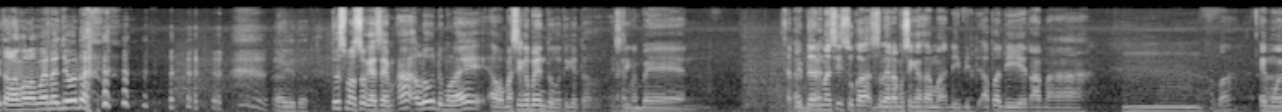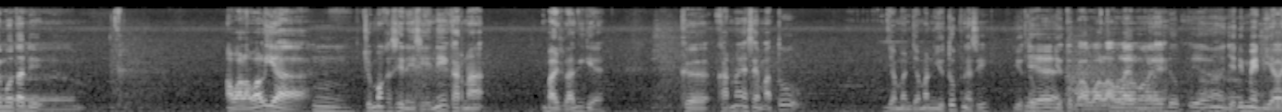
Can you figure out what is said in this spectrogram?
kita lama-lamain aja udah Oh, gitu. Terus masuk SMA, lu udah mulai oh, masih ngeband tuh ketika itu masih SMA. ngeband tapi dan berat- masih suka selera musik yang sama di apa di ranah Hmm, apa emo-emo tadi. eh, awal-awal ya Hmm. cuma ke sini sini karena balik lagi ya ke karena SMA tuh zaman-zaman YouTube nggak sih? YouTube Iya. YouTube awal-awal Mulai- mulai, hidup, iya. Ah, jadi media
